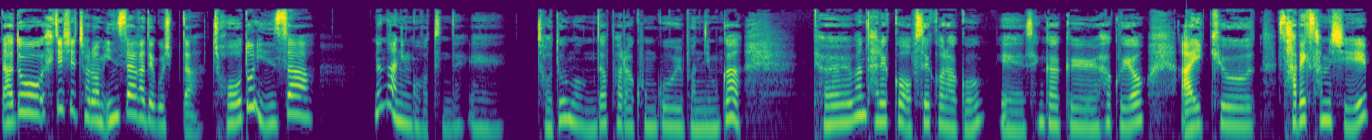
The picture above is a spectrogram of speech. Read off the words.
나도 혜지 씨처럼 인싸가 되고 싶다. 저도 인싸는 아닌 것 같은데. 예. 저도 뭐 응답하라 0951번님과 별반 다를 거 없을 거라고 예, 생각을 하고요. IQ 430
